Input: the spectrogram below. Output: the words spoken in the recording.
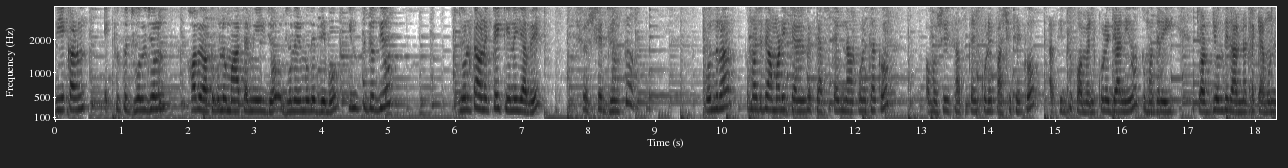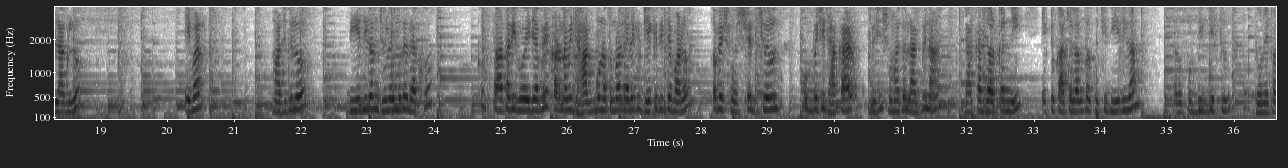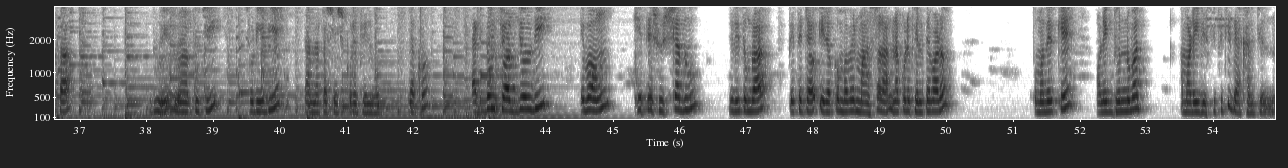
দিয়ে কারণ একটু তো ঝোল ঝোল হবে, অতগুলো মাছ আমি এই ঝোলের মধ্যে দেব। কিন্তু যদিও ঝোলটা অনেকটাই টেনে যাবে, সর্ষের ঝোল তো। বন্ধুরা, তোমরা যদি আমার এই চ্যানেলটা সাবস্ক্রাইব না করে থাকো, অবশ্যই সাবস্ক্রাইব করে পাশে থেকো, আর কিন্তু কমেন্ট করে জানিও তোমাদের এই চটজলদি রান্নাটা কেমন লাগল। এবার মাছগুলো দিয়ে দিলাম ঝোলের মধ্যে, দেখো। খুব তাড়াতাড়ি হয়ে যাবে, কারণ আমি ঢাকবো না, তোমরা চাইলে একটু ঢেকে দিতে পারো। তবে সর্ষের ঝোল খুব বেশি ঢাকার, বেশি সময় তো লাগবে না, ঢাকার দরকার নেই। একটু কাঁচা লঙ্কা কুচি দিয়ে দিলাম, আর উপর দিক দিয়ে একটু ধনে পাতা ধুয়ে কুচি ছড়িয়ে দিয়ে রান্নাটা শেষ করে ফেলব। দেখো, একদম চটজলদি এবং খেতে সুস্বাদু। যদি তোমরা পেতে চাও এরকমভাবে মাছটা রান্না করে ফেলতে পারো। তোমাদেরকে অনেক ধন্যবাদ আমার এই রেসিপিটি দেখার জন্য।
